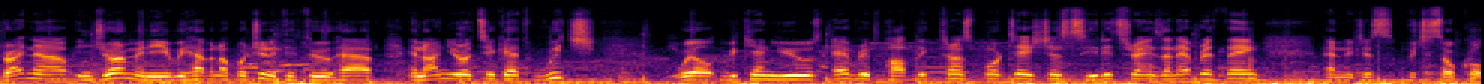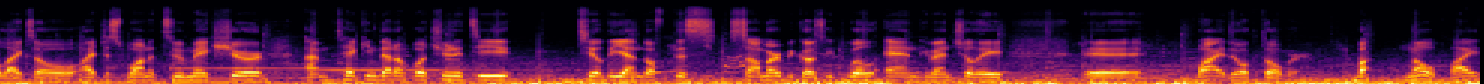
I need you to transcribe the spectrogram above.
right now in Germany we have an opportunity to have a 9 euro ticket which well we can use every public transportation city trains and everything. And it is which is so cool. Like so i just wanted to make sure i'm taking that opportunity till the end of this summer because it will end eventually uh, by the october. But no by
